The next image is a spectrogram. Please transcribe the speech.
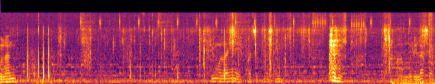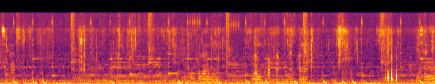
Kebetulan ini mulai ini ya fase penting. Alhamdulillah sehat-sehat. Mungkin bulan bulan 4 lah mulai panen. Biasanya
